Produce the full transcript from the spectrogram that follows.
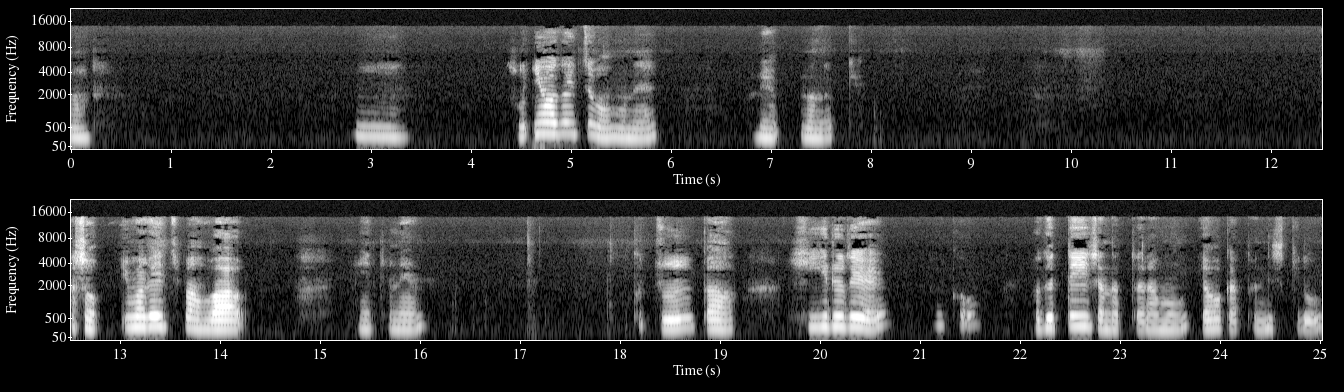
と待って。うん。そう、今が一番もね、あれ、なんだっけ。あ、そう、今が一番は、えっ、とね、靴がヒールで、なんか、バグっていいじゃんだったらもうやばかったんですけど、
